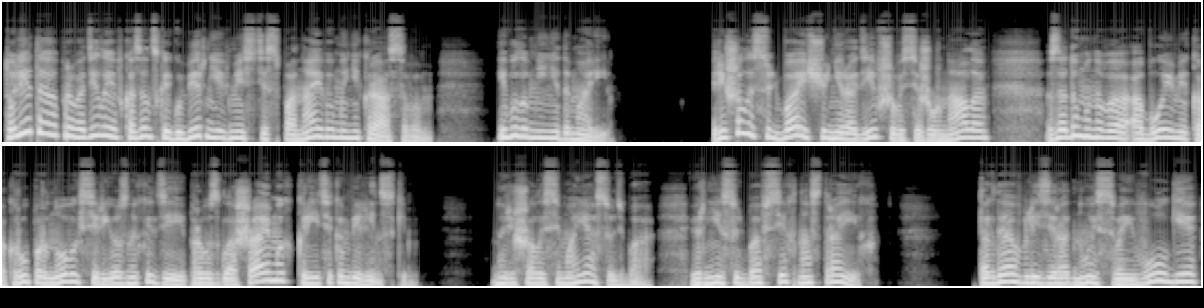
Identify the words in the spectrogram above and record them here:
То лето проводила я в Казанской губернии вместе с Панаевым и Некрасовым, и было мне не до Мари. решалась судьба еще не родившегося журнала, задуманного обоими как рупор новых серьезных идей, провозглашаемых критиком Белинским. Но решалась и моя судьба, вернее, судьба всех нас троих. Тогда, вблизи родной своей Волги,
